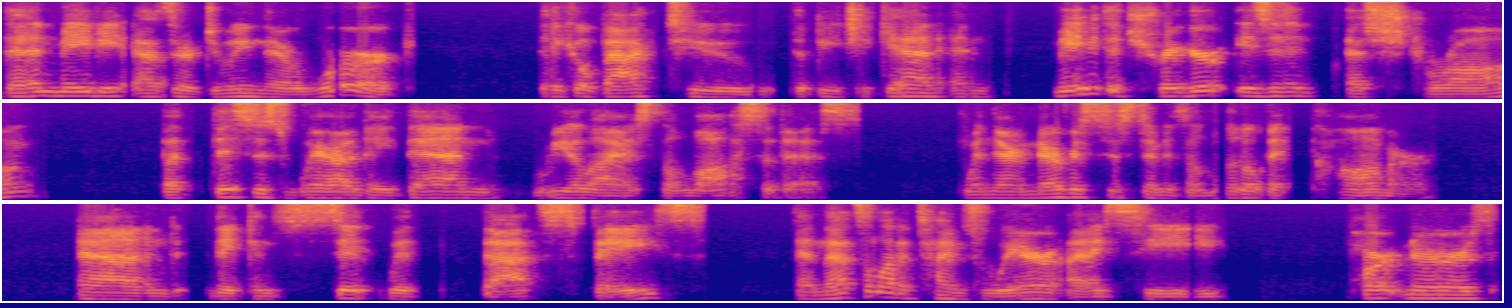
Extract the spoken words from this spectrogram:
Then maybe as they're doing their work they go back to the beach again and maybe the trigger isn't as strong but this is where they then realize the loss of this when their nervous system is a little bit calmer and they can sit with that space. And that's a lot of times where i see partners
